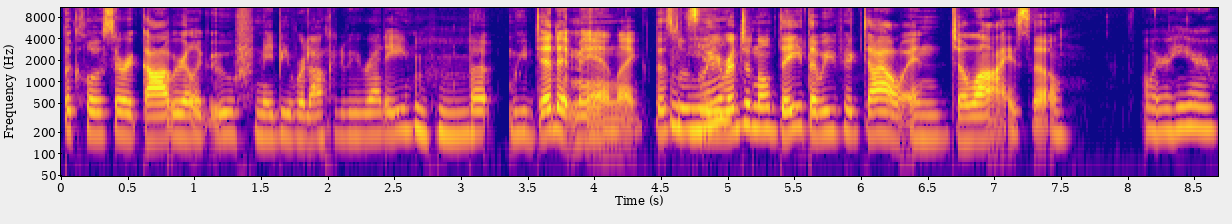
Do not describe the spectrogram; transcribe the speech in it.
the closer it got, we were like, "Oof, maybe we're not going to be ready." hmm But we did it, man. Like this was the original date that we picked out in July, so We're here.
